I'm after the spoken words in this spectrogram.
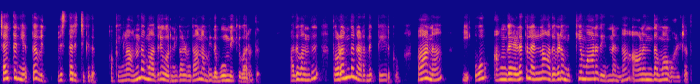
சைத்தன்யத்தை வி விஸ்தரிச்சுக்குது. ஓகேங்களா? அந்த மாதிரி ஒரு நிகழ்வு தான் நம்ம இந்த பூமிக்கு வருது. அது வந்து தொடர்ந்து நடந்துகிட்டே இருக்கும். ஆனா ஓ அங்க இடத்துல எல்லாம் அதை விட முக்கியமானது என்னன்னா ஆனந்தமா வாழ்றது.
